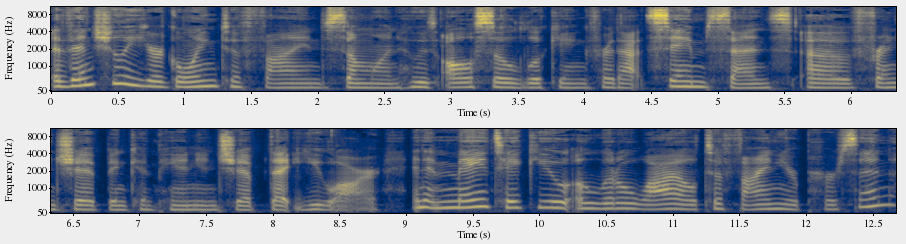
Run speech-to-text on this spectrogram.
eventually you're going to find someone who is also looking for that same sense of friendship and companionship that you are. And it may take you a little while to find your person,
